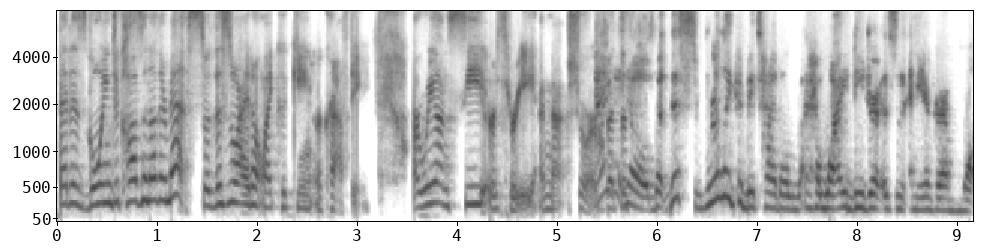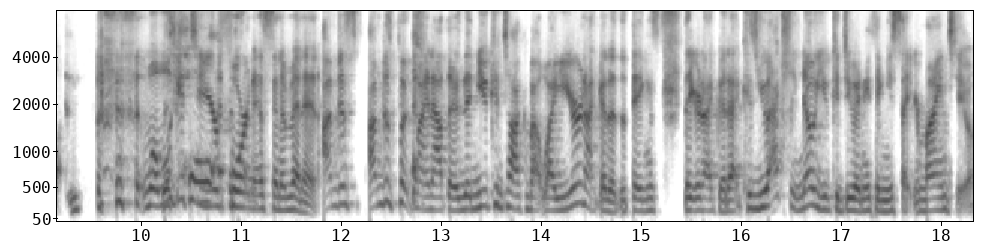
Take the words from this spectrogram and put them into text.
that is going to cause another mess? So this is why I don't like cooking or crafting. Are we on C or three? I'm not sure. I but don't the, know, but this really could be titled "Why Deedra is an Enneagram One." well, we'll this get to your episode. fourness in a minute. I'm just, I'm just putting mine out there. Then you can talk about why you're not good at the things that you're not good at because you actually know you could do anything you set your mind to.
